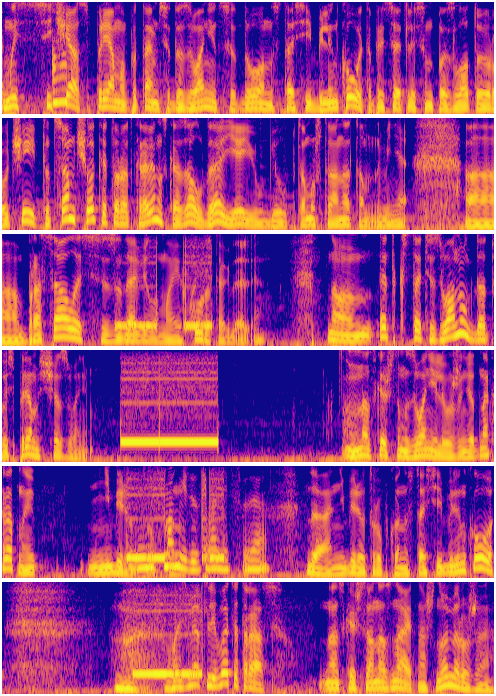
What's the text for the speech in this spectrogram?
мы сейчас ага. прямо пытаемся дозвониться до Анастасии Беленковой, это представитель СНП «Золотой ручей». Тот самый человек, который откровенно сказал, да, я ее убил, потому что она там на меня а, бросалась, задавила моих кур и так далее. Но это, кстати, звонок, да, то есть прямо сейчас звоним. Надо сказать, что мы звонили уже неоднократно, и не берет Не трубку. смогли дозвониться, да. Да, не берет трубку Анастасия Беленкова. Возьмет ли в этот раз? Надо сказать, что она знает наш номер уже.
